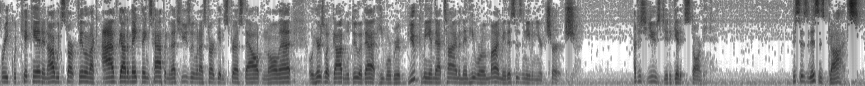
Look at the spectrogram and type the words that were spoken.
freak would kick in, and I would start feeling like I've got to make things happen. And that's usually when I start getting stressed out and all that. Well, here's what God will do with that: He will rebuke me in that time, and then He will remind me, "This isn't even your church. I just used you to get it started. This is this is God's."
